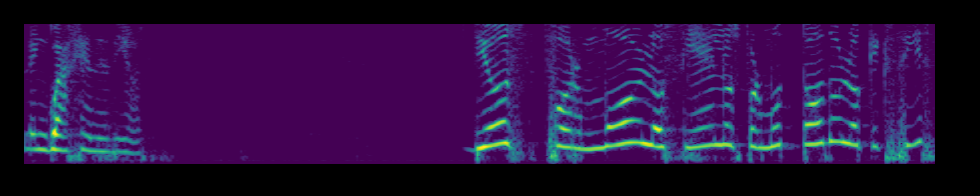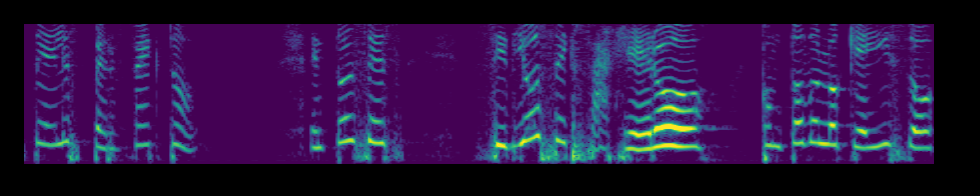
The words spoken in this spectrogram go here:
Lenguaje de Dios. Dios formó los cielos, formó todo lo que existe, Él es perfecto. Entonces, si Dios exageró con todo lo que hizo,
